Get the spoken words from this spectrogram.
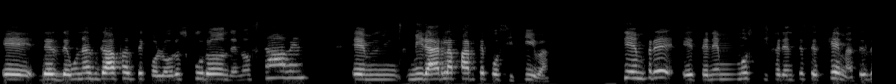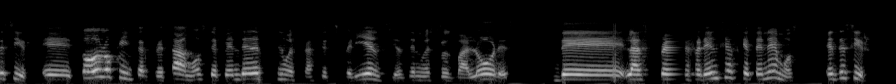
eh, desde unas gafas de color oscuro donde no saben em, mirar la parte positiva siempre eh, tenemos diferentes esquemas, es decir, eh, todo lo que interpretamos depende de nuestras experiencias, de nuestros valores, de las preferencias que tenemos. Es decir,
